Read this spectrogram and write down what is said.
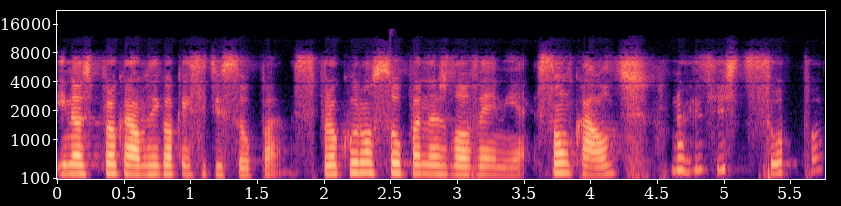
E nós procurávamos em qualquer sítio sopa. Se procuram sopa na Eslovénia, são caldos, não existe sopa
